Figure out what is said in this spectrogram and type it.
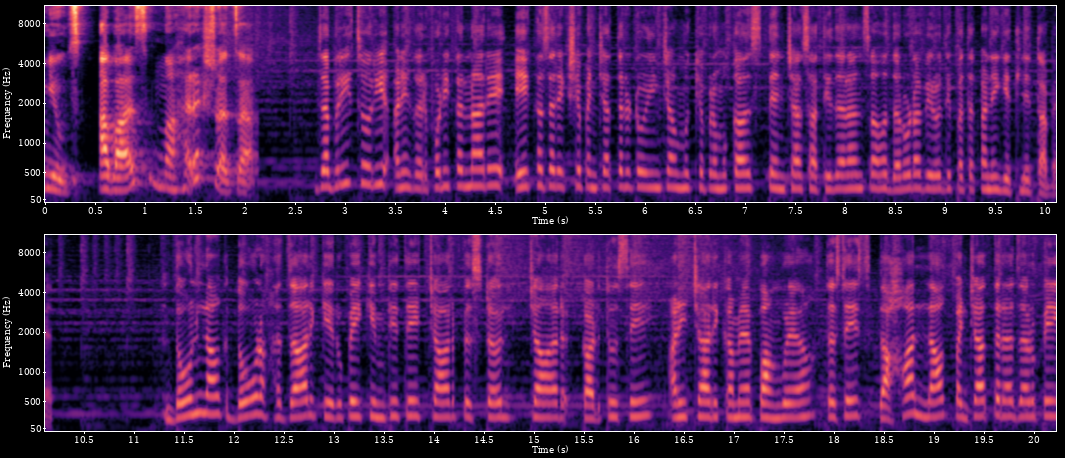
न्यूज आवाज महाराष्ट्राचा. जबरी चोरी आणि घरफोडी करणारे एक हजार एकशे पंच्याहत्तर टोळींच्या मुख्य प्रमुखास त्यांच्या साथीदारांसह दरोडा विरोधी पथकाने घेतले ताब्यात. दोन लाख दोन हजार के रुपये किमतीचे चार पिस्टल चार काडतुसे आणि चार रिकाम्या पांगुळ्या तसेच दहा लाख पंच्याहत्तर हजार रुपये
